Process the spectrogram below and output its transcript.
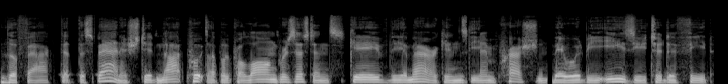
The fact that the Spanish did not put up a prolonged resistance gave the Americans the impression they would be easy to defeat.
